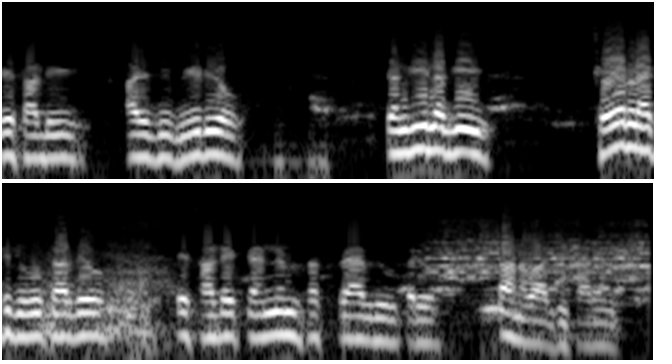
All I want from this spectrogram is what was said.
ਇਹ ਸਾਡੀ ਅੱਜ ਦੀ ਵੀਡੀਓ। ਚੰਗੀ ਲੱਗੀ ਸ਼ੇਅਰ ਲਾਈਕ ਜ਼ਰੂਰ ਕਰ ਦਿਓ ਤੇ ਸਾਡੇ ਚੈਨਲ ਨੂੰ ਸਬਸਕ੍ਰਾਈਬ ਜ਼ਰੂਰ ਕਰਿਓ। ਧੰਨਵਾਦ ਜੀ ਸਾਰਿਆਂ ਦਾ।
